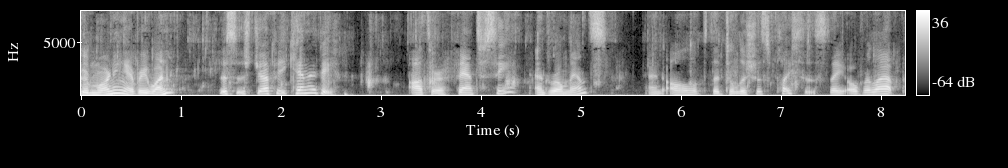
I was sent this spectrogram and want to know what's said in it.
Good morning, everyone. This is Jeffe Kennedy, author of fantasy and romance and all of the delicious places they overlap.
